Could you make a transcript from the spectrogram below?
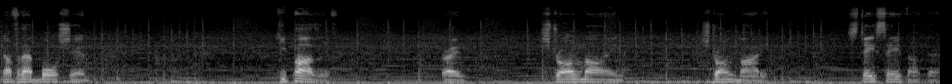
enough of that bullshit. Keep positive, right? Strong mind, strong body. Stay safe out there.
